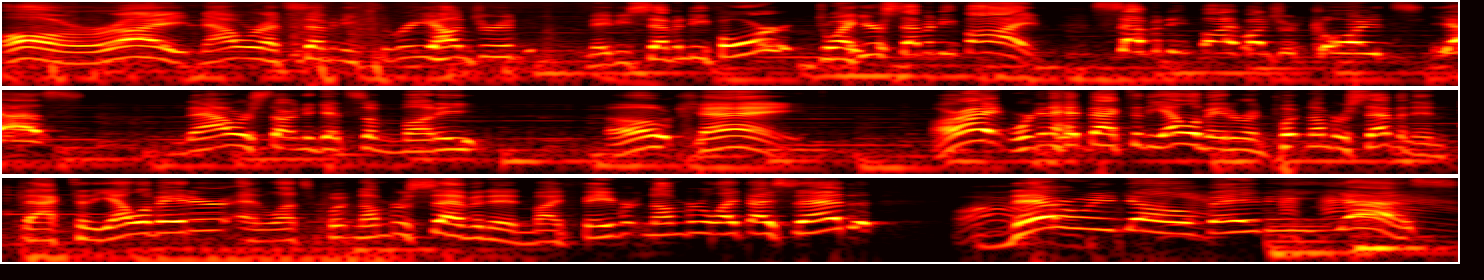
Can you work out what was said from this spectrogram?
All right, now we're at 7,300, maybe 74. Do I hear 75? 7,500 coins, yes. Now we're starting to get some money. Okay. All right, we're going to head back to the elevator and put number seven in. Back to the elevator, and let's put number seven in. My favorite number, like I said. Oh. There we go, baby. Yes.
